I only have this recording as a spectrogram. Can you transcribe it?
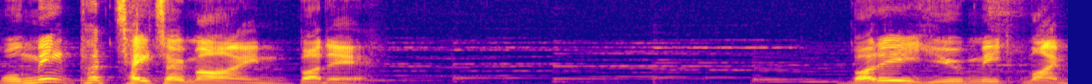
We'll meet Potato Mine, buddy. Buddy, you meet my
